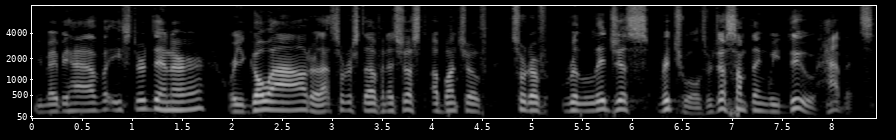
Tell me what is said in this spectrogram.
you maybe have an Easter dinner, or you go out, or that sort of stuff, and it's just a bunch of sort of religious rituals, or just something we do, habits.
